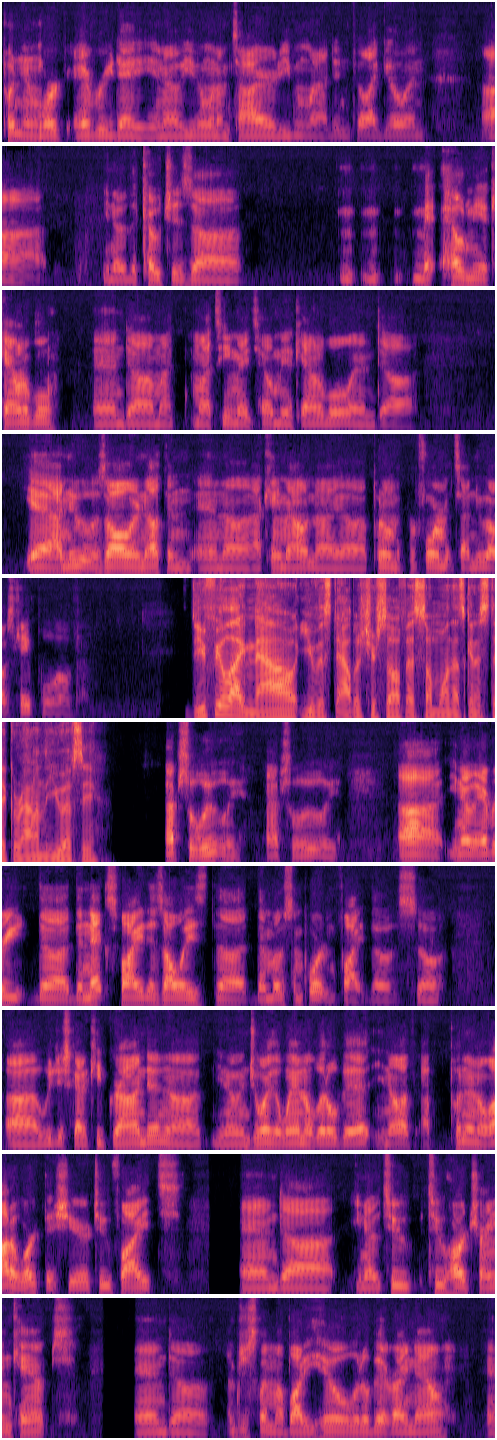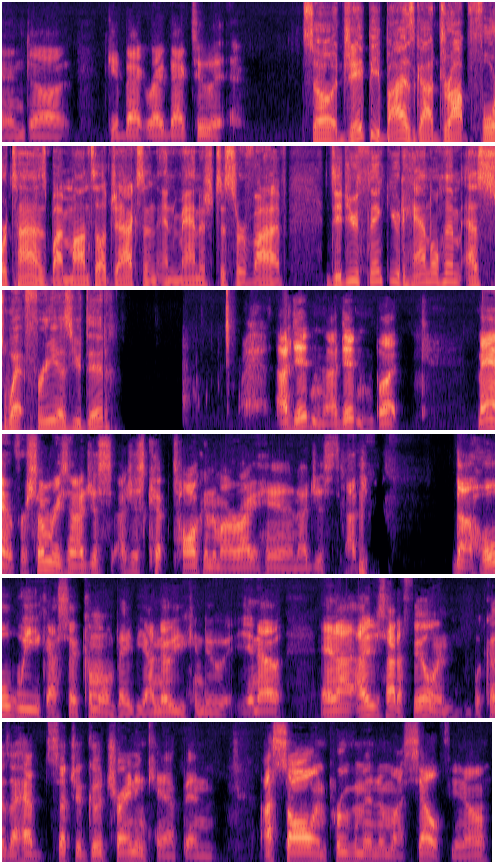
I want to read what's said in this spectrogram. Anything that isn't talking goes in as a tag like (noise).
putting in work every day. You know, even when I'm tired, even when I didn't feel like going. Uh, you know, the coaches uh, m- m- held me accountable, and uh, my my teammates held me accountable, and uh, yeah, I knew it was all or nothing, and I came out and I put on the performance I knew I was capable of. Do you feel like now you've established yourself as someone that's going to stick around in the UFC? Absolutely, absolutely. Uh, you know, every the the next fight is always the the most important fight, though. So uh, we just got to keep grinding. Uh, you know, enjoy the win a little bit. You know, I've, I've, put in a lot of work this year, two fights, and uh, you know, two two hard training camps, and uh, I'm just letting my body heal a little bit right now, and uh, get back right back to it. So JP Buys got dropped four times by Montel Jackson and managed to survive. Did you think you'd handle him as sweat free as you did? I didn't. I didn't. But man, for some reason, I just I just kept talking to my right hand. I just I, (laughs) the whole week I said, "Come on, baby, I know you can do it." You know, and I, I just had a feeling because I had such a good training camp and I saw improvement in myself. You know,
